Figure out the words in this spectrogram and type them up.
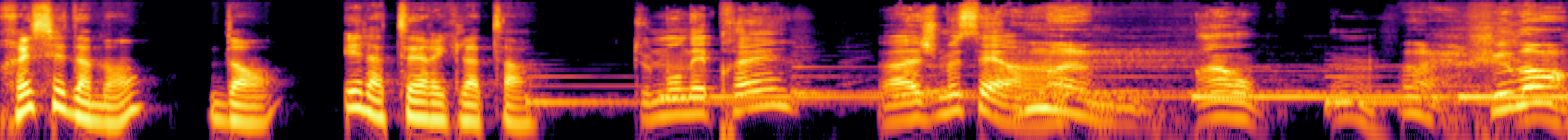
Précédemment, dans Et la Terre éclata. Tout le monde est prêt? Ouais, je me sers. hein. Ah, je suis bon.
